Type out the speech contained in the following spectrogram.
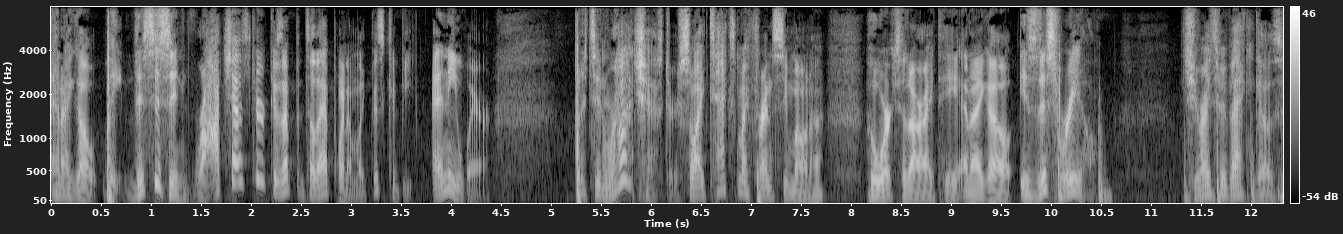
and I go, "Wait, this is in Rochester?" Cuz up until that point I'm like this could be anywhere but it's in Rochester. So I text my friend Simona, who works at RIT, and I go, Is this real? She writes me back and goes,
